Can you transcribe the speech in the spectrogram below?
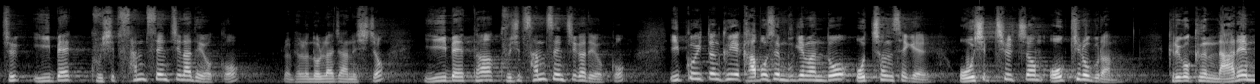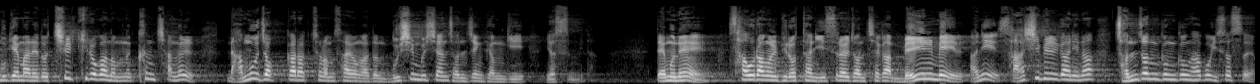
즉 293cm나 되었고, 별로 놀라지 않으시죠? 2베타 93cm가 되었고, 입고 있던 그의 갑옷의 무게만도 5,000세겔, 57.5kg, 그리고 그 날의 무게만 해도 7kg가 넘는 큰 창을 나무 젓가락처럼 사용하던 무시무시한 전쟁 병기였습니다. 때문에 사우랑을 비롯한 이스라엘 전체가 매일매일 아니 40일간이나 전전긍긍하고 있었어요.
